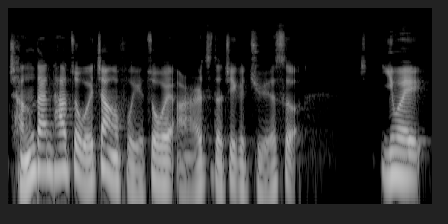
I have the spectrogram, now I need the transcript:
承担他作为丈夫也作为儿子的这个角色，因为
